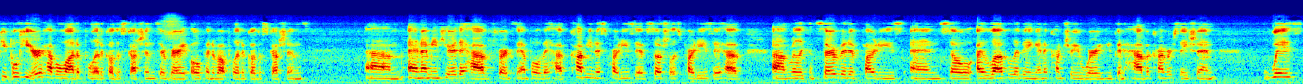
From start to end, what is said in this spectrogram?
people here have a lot of political discussions. They're very open about political discussions. Um, and I mean, here they have, for example, they have communist parties, they have socialist parties, they have um, really conservative parties. And so I love living in a country where you can have a conversation with,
